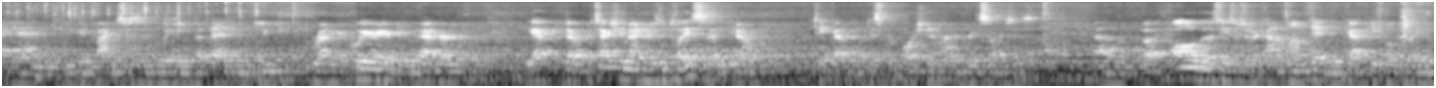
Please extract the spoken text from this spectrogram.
and you can find a specific wiki, but then you run your query or do whatever. You have there are protection measures in place that you don't take up a disproportionate amount of resources. Um, but all of those users are kind of lumped in. You've got people doing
